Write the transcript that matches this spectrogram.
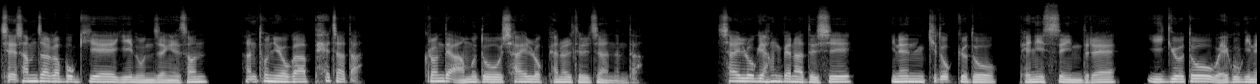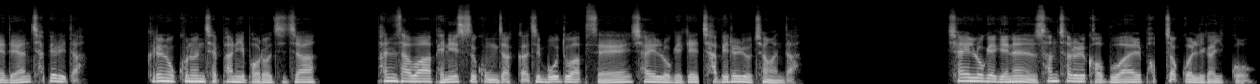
제3자가 보기에 이 논쟁에선 안토니오가 패자다. 그런데 아무도 샤일록 편을 들지 않는다. 샤일록이 항변하듯이 이는 기독교도 베니스인들의 이교도 외국인에 대한 차별이다. 그래놓고는 재판이 벌어지자 판사와 베니스 공작까지 모두 합세해 샤일록에게 자비를 요청한다. 샤일록에게는 선처를 거부할 법적 권리가 있고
